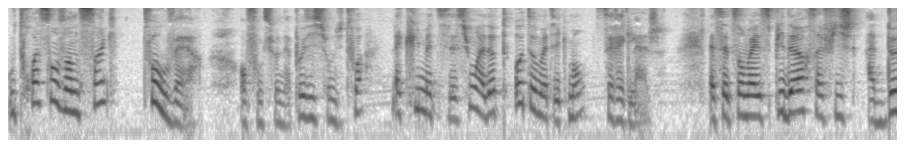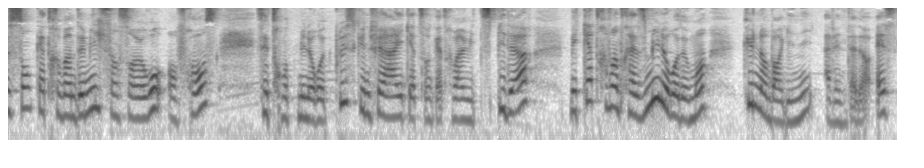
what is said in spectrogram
ou 325 toit ouvert. En fonction de la position du toit, la climatisation adopte automatiquement ses réglages. La 720 Speeder s'affiche à 282 500 euros en France. C'est 30 000 euros de plus qu'une Ferrari 488 Speeder, mais 93 000 euros de moins qu'une Lamborghini Aventador S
